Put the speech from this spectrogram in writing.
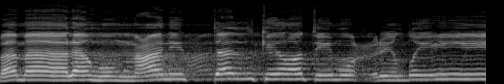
فما لهم عن التذكرة معرضين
